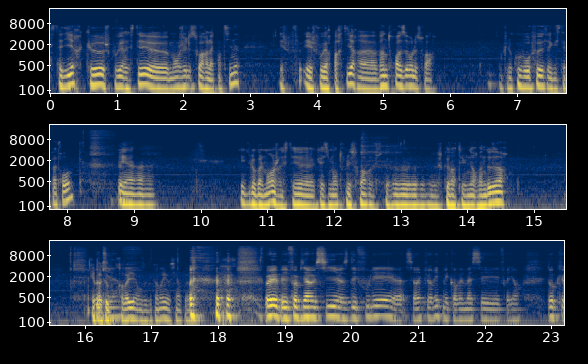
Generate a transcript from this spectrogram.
C'est-à-dire que je pouvais rester manger le soir à la cantine et je, et je pouvais repartir à 23h le soir. Donc le couvre-feu, ça n'existait pas trop. Et, euh, et, globalement, je restais euh, quasiment tous les soirs jusqu'à 21h, 22h. Et pas tout pour travailler, on faisait des conneries aussi un peu. oui, mais il faut bien aussi euh, se défouler. C'est vrai que le rythme est quand même assez effrayant. Donc,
